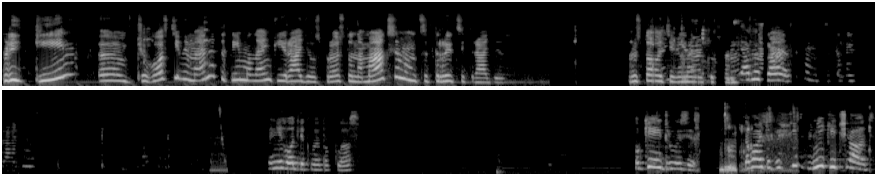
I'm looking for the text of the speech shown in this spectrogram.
Прикинь, е, чого в тіві мене такий маленький радіус? Просто на максимум це 30 радіус. Просто у тіві мене типу. Я не знаю. Мені годлік випав клас. Окей, друзі. Давайте пишіть в Нікі чат.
